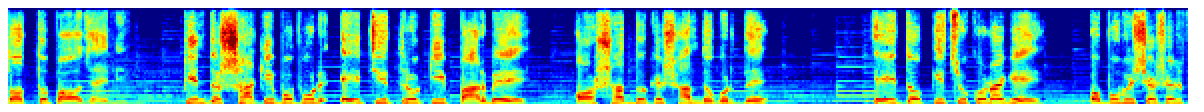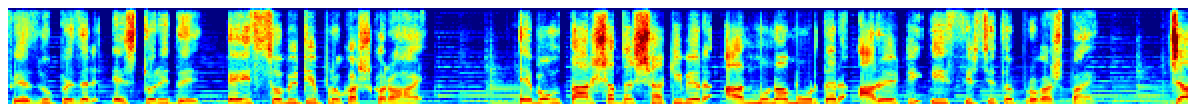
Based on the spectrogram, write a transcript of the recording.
তথ্য পাওয়া যায়নি। কিন্তু সাকিব অপুর এই চিত্র কি পারবে অসাধ্যকে সাধ্য করতে? এই তো কিছুক্ষণ আগে অপু বিশ্বাসের ফেসবুক পেজের স্টোরিতে এই ছবিটি প্রকাশ করা হয় এবং তার সাথে সাকিবের আনমোনা মুহূর্তের আরও একটি স্থির চিত্র প্রকাশ পায়। যা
